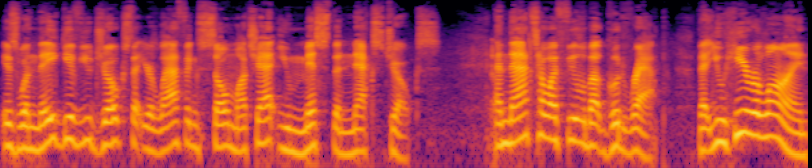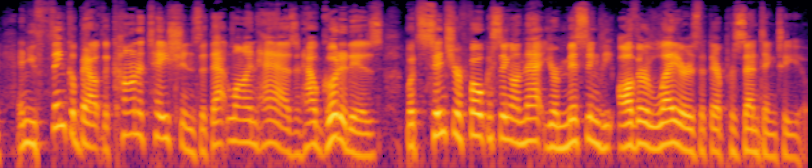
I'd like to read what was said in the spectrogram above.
is when they give you jokes that you're laughing so much at you miss the next jokes. And that's how I feel about good rap. That you hear a line and you think about the connotations that that line has and how good it is, but since you're focusing on that, you're missing the other layers that they're presenting to you.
